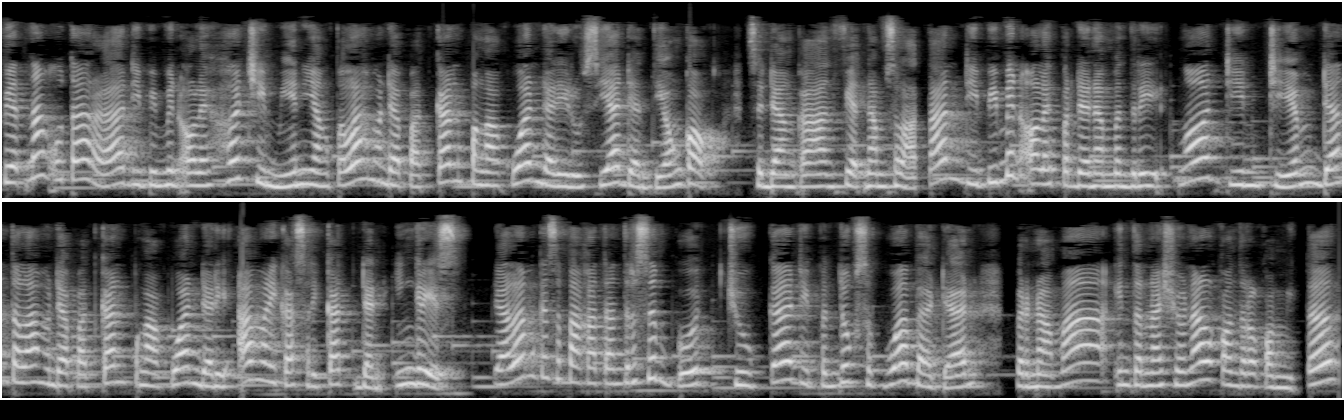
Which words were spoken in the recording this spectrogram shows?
Vietnam Utara dipimpin oleh Ho Chi Minh yang telah mendapatkan pengakuan dari Rusia dan Tiongkok, sedangkan Vietnam Selatan dipimpin oleh Perdana Menteri Ngo Dinh Diem dan telah mendapatkan pengakuan dari Amerika Serikat dan Inggris. Dalam kesepakatan tersebut juga dibentuk sebuah badan bernama International Control Committee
